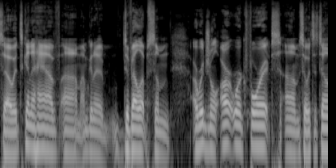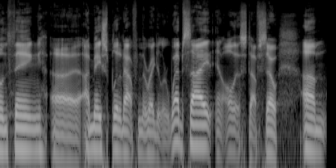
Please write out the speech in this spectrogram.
So it's going to have, um, I'm going to develop some original artwork for it. Um, so it's its own thing. Uh, I may split it out from the regular website and all this stuff. So, um,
